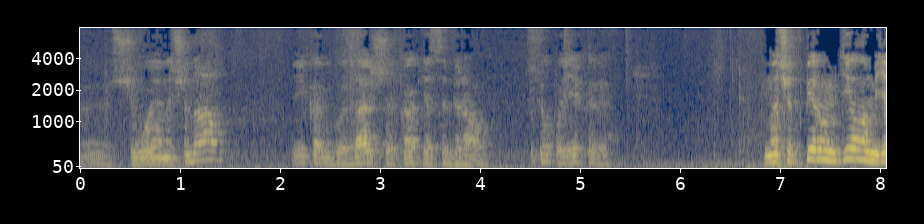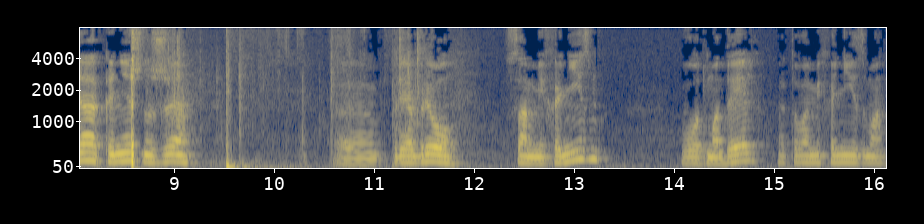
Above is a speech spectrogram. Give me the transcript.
э, с чего я начинал, и как бы дальше, как я собирал. Все, поехали. Значит, первым делом я, конечно же, э, приобрел сам механизм. Вот модель этого механизма.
